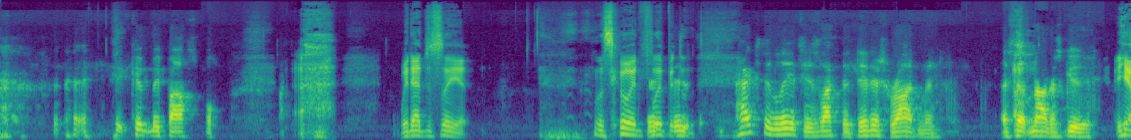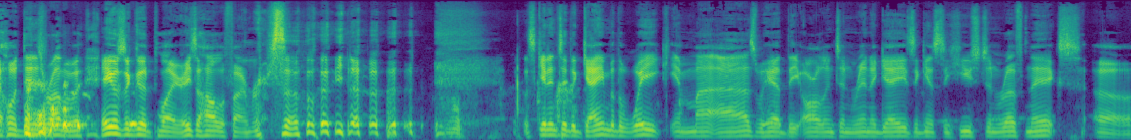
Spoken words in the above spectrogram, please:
it could be possible. Ah, we'd have to see it. Let's go ahead and flip it. to- Paxton Lynch is like the Dennis Rodman, except Oh. not as good. yeah, well, Dennis Rodman, he was a good player. He's a Hall of Famer. So, you know, let's get into the game of the week. In my eyes, we had the Arlington Renegades against the Houston Roughnecks. Uh,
